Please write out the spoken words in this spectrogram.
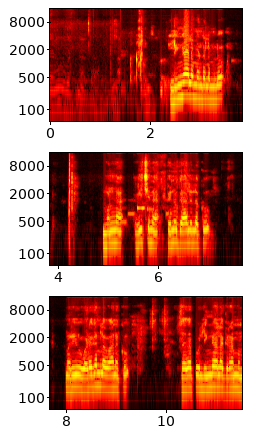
ఎనిమిది లింగాల మండలంలో మొన్న వీచిన పెనుగాలులకు మరియు వడగండ్ల వానకు దాదాపు లింగాల గ్రామం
